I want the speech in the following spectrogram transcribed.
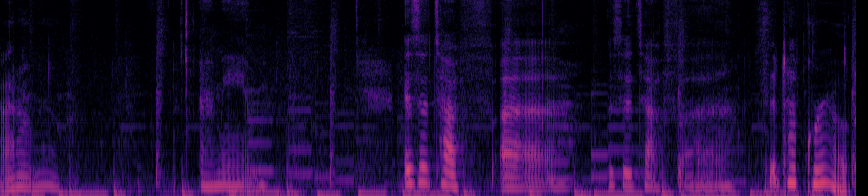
I don't know. I mean, it's a tough. uh It's a tough. uh It's a tough crowd.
